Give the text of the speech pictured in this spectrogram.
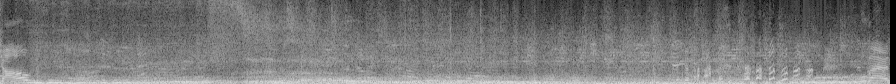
Ciao! Ovärt!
